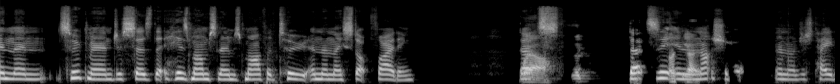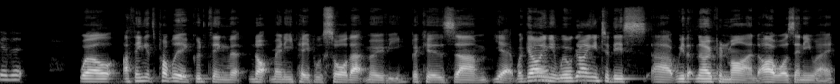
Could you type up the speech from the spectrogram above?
and then Superman just says that his mom's name is Martha too, and then they stop fighting. That's wow. that's it in a nutshell, and I just hated it. Well, I think it's probably a good thing that not many people saw that movie because, um, yeah, we're going in. We were going into this uh, with an open mind. I was anyway.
